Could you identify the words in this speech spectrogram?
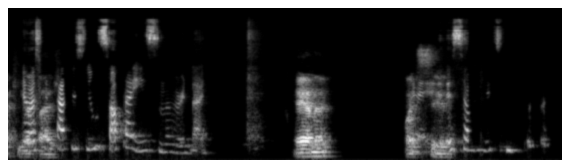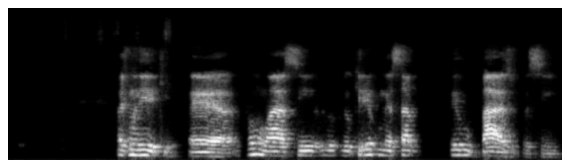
aqui Eu acho que página. tá assistindo só para isso, na verdade. É, né? Pode É, ser. esse é o. Mas, Monique, é, vamos lá, assim, eu, eu queria começar pelo básico, assim,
